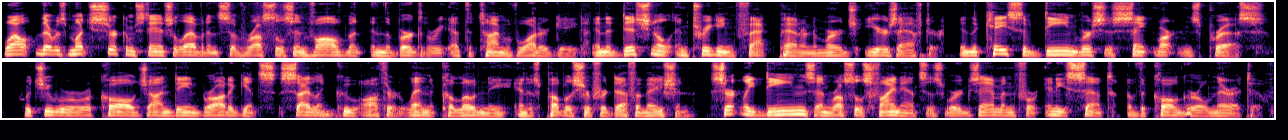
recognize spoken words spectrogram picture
While there was much circumstantial evidence of Russell's involvement in the burglary at the time of Watergate. An additional intriguing fact pattern emerged years after. In the case of Dean versus St. Martin's Press, which you will recall John Dean brought against Silent Coup author Len Colodny and his publisher for defamation. Certainly, Dean's and Russell's finances were examined for any scent of the call girl narrative.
